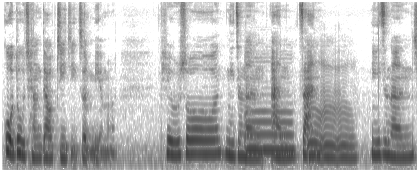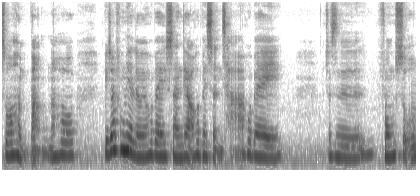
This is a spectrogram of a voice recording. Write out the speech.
过度强调积极正面嘛。比如说，你只能按赞，嗯嗯你只能说很棒，然后比较负面的留言会被删掉，会被审查，会被就是封锁。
